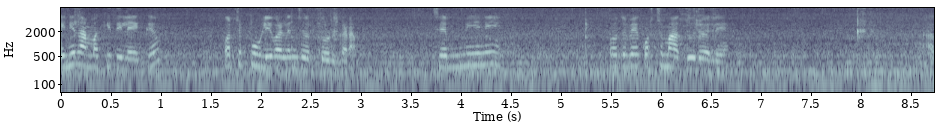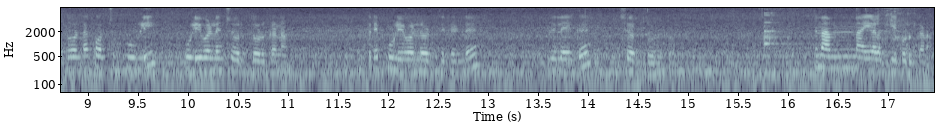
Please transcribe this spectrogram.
ഇനി നമുക്കിതിലേക്ക് കുറച്ച് പുളിവെള്ളം ചേർത്ത് കൊടുക്കണം. ചെമ്മീന് പൊതുവേ കുറച്ച് മധുരമല്ലേ അതുകൊണ്ട് കുറച്ച് പുളി പുളിവെള്ളം ചേർത്ത് കൊടുക്കണം. ഇത്രയും പുളിവെള്ളം എടുത്തിട്ടുണ്ട്. ഇതിലേക്ക് ചേർത്ത് കൊടുക്കും നന്നായി ഇളക്കി കൊടുക്കണം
